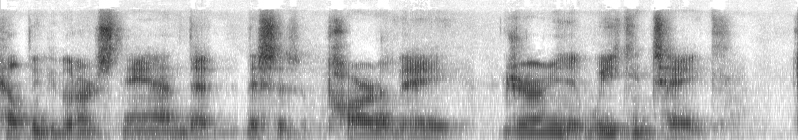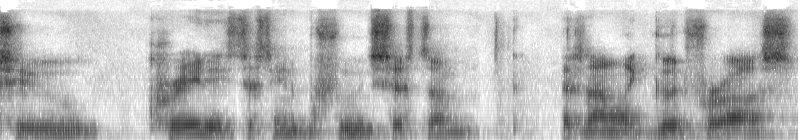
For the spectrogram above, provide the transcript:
helping people understand that this is part of a journey that we can take to create a sustainable food system that's not only good for us,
